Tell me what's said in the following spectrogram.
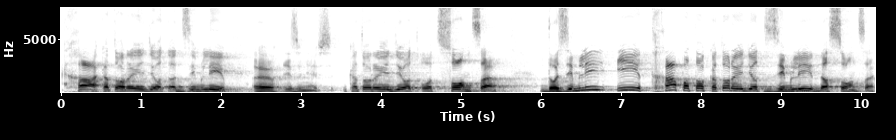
ха, который идет от земли, э, извиняюсь, который идет от солнца до Земли и тха-поток, который идет с Земли до Солнца.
